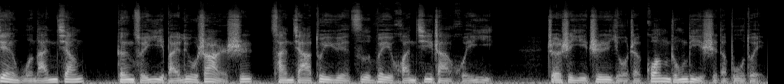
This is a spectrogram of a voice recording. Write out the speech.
建武南疆，跟随一百六十二师参加对越自卫还击战。回忆，这是一支有着光荣历史的部队，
